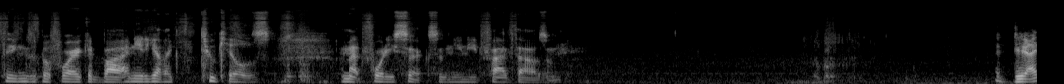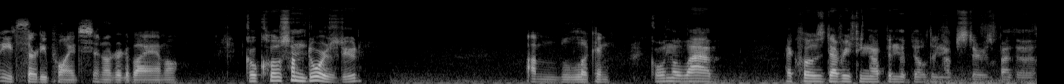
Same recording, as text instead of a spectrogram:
things before I could buy. I need to get like two kills. I'm at 46, and you need 5,000. Dude, I need 30 points in order to buy ammo. Go close some doors, dude. I'm looking. Go in the lab. I closed everything up in the building upstairs by the.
